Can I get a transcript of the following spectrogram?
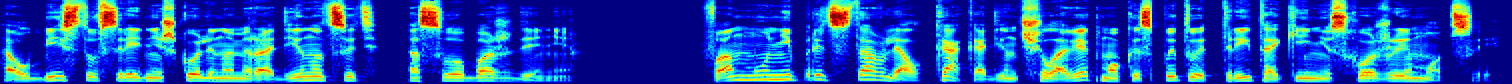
а убийство в средней школе номер 11 — освобождение. Фан Му не представлял, как один человек мог испытывать три такие несхожие эмоции.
